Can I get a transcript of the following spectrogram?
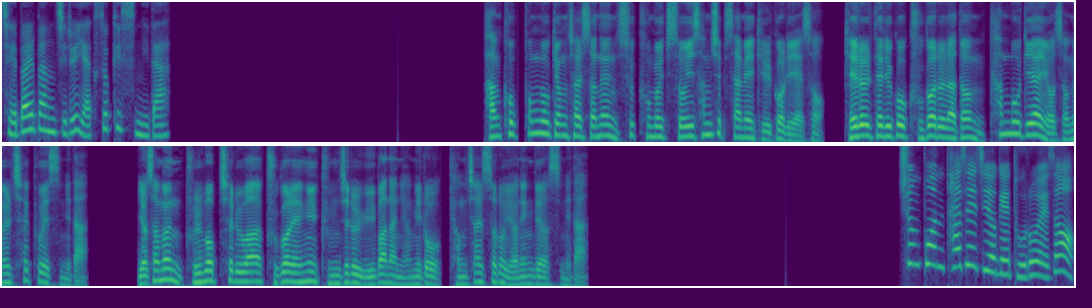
재발 방지를 약속했습니다. 방콕 통로경찰서는 수쿠무소이 33의 길거리에서 개를 데리고 구걸을 하던 캄보디아 여성을 체포했습니다. 여성은 불법 체류와 구걸 행위 금지를 위반한 혐의로 경찰서로 연행되었습니다. 춘폰 타세 지역의 도로에서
